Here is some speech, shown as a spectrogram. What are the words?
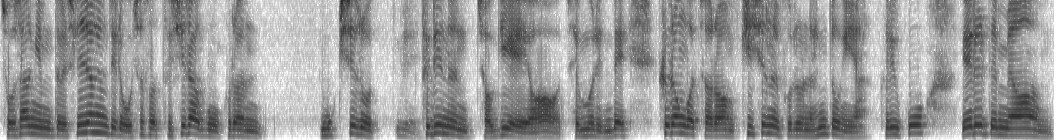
조상님들, 신령님들이 오셔서 드시라고 그런 몫으로 네. 드리는 적이에요. 재물인데 그런 것처럼 귀신을 부르는 행동이야. 그리고 예를 들면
